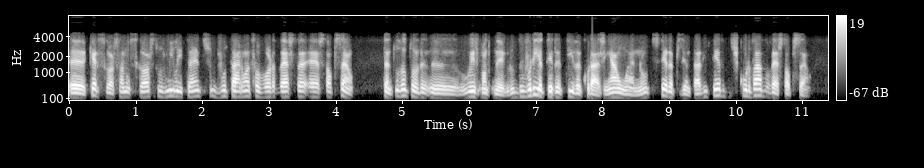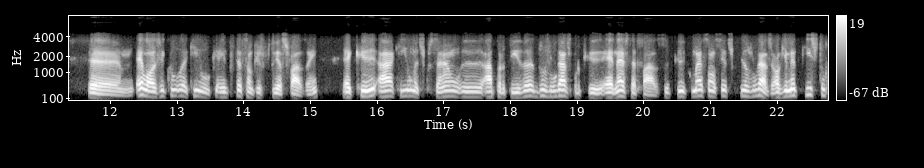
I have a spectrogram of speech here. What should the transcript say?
Uh, quer se goste ou não se goste, os militantes votaram a favor desta esta opção. Portanto, o doutor uh, Luís Montenegro deveria ter tido a coragem há um ano de se ter apresentado e ter discordado desta opção. Uh, é lógico, aqui o, a interpretação que os portugueses fazem é que há aqui uma discussão uh, à partida dos lugares, porque é nesta fase que começam a ser discutidos os lugares. Obviamente que isto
